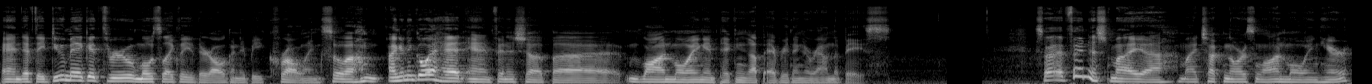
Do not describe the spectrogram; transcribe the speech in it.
And if they do make it through, most likely they're all gonna be crawling. So um, I'm gonna go ahead and finish up uh, lawn mowing and picking up everything around the base. So I finished my uh, my Chuck Norris lawn mowing here.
